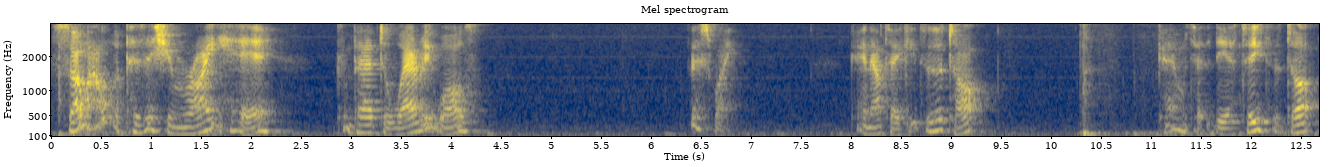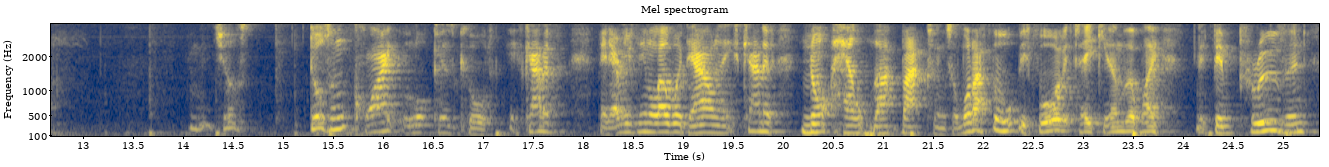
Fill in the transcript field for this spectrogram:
so out of position right here, compared to where it was this way. Okay, now take it to the top. Okay, going to take the DST to the top. And it just doesn't quite look as good. It's kind of made everything lower down and it's kind of not helped that backswing. So what I thought before it taking under the plane, it's been proven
